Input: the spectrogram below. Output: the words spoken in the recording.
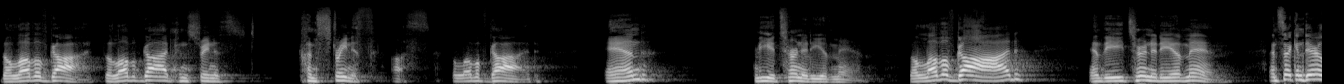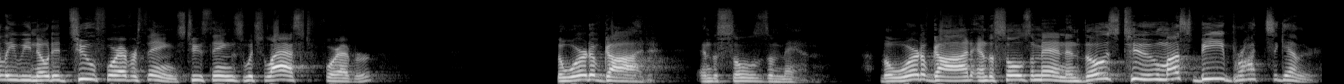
The love of God. The love of God constraineth, constraineth us. The love of God. And the eternity of man. The love of God and the eternity of man. And secondarily, we noted two forever things, two things which last forever the Word of God and the souls of man. The Word of God and the souls of men. And those two must be brought together.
